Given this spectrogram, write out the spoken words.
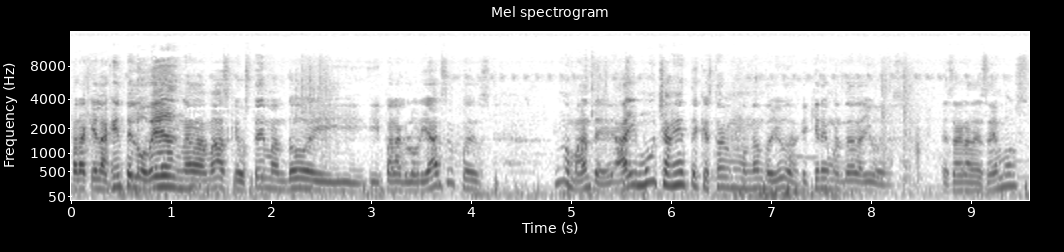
para que la gente lo vea nada más que usted mandó y, para gloriarse, pues no mande. Hay mucha gente que está mandando ayudas, que quieren mandar ayudas. Les agradecemos,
